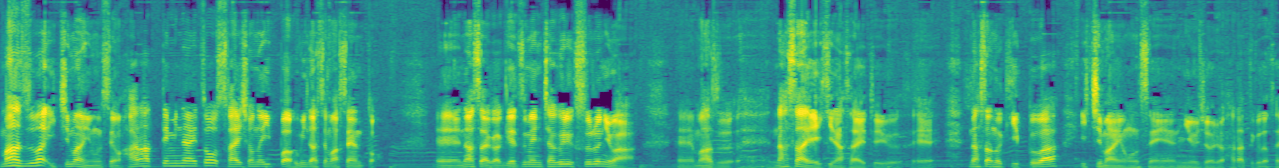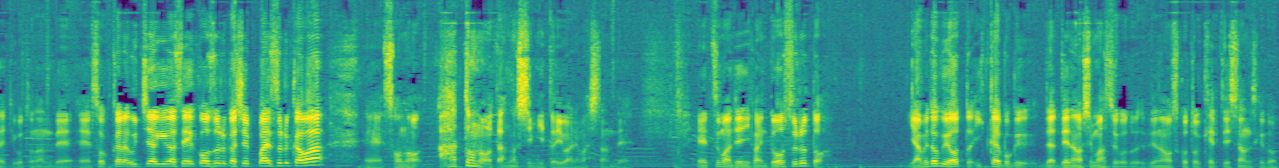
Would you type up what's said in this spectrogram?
まずは1万4000円を払ってみないと最初の一歩は踏み出せませんと、えー NASA が月面に着陸するには、えーまず、えー NASA へ行きなさいという、えー NASA の切符は1万4000円入場料払ってくださいということなんで、えーそこから打ち上げが成功するか失敗するかは、えーその後のお楽しみと言われましたんで、えー妻ジェニファーにどうするとやめとくよと、一回僕、じゃ出直しますということで出直すことを決定したんですけど、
